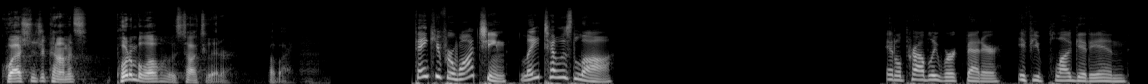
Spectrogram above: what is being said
Questions or comments? Put them below. Let's talk to you later. Bye bye. Thank you for watching Lehto's Law. It'll probably work better if you plug it in.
